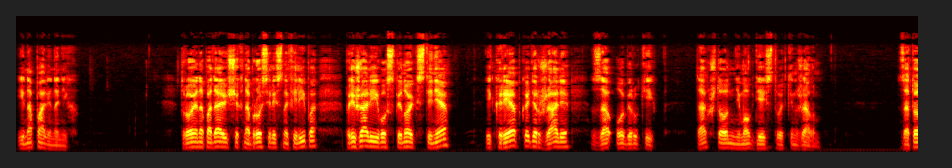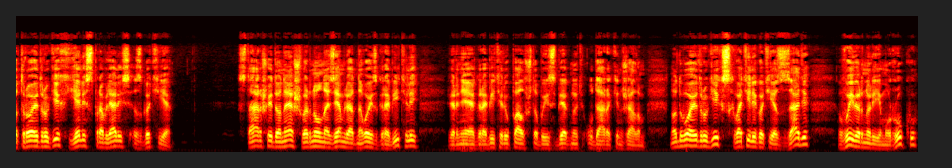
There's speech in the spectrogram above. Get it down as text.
и напали на них. Трое нападающих набросились на Филиппа, прижали его спиной к стене и крепко держали за обе руки, так что он не мог действовать кинжалом. Зато трое других еле справлялись с Готье. Старший Доне швырнул на землю одного из грабителей, вернее, грабитель упал, чтобы избегнуть удара кинжалом, но двое других схватили Готье сзади, вывернули ему руку,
